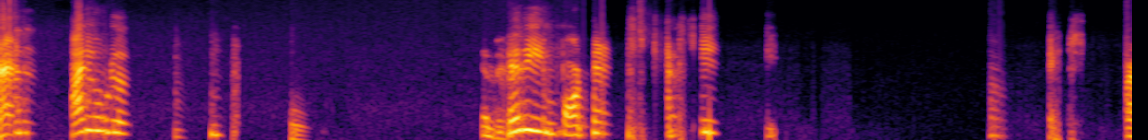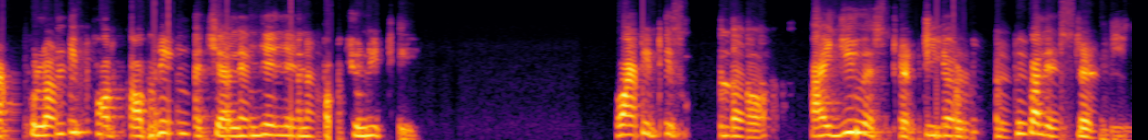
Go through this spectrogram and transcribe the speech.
And I would like a very important strategy, particularly for covering the challenges and opportunity. What it is called the IGU strategy or political strategy.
